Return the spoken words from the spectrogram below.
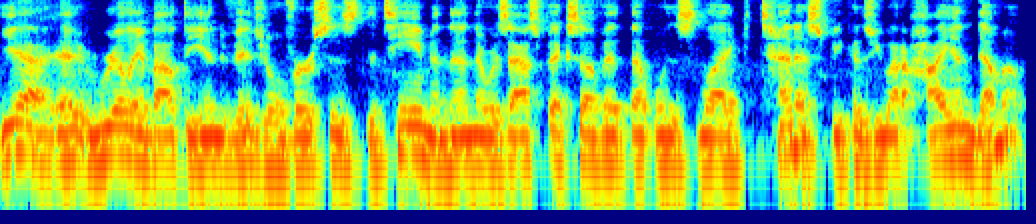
Yeah, it, really about the individual versus the team, and then there was aspects of it that was like tennis because you had a high end demo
